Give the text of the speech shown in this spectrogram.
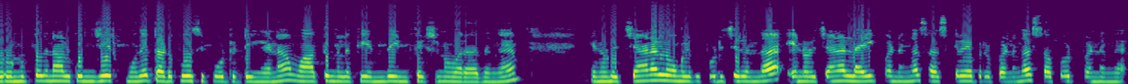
ஒரு முப்பது நாள் குஞ்சு இருக்கும் போதே தடுப்பூசி போட்டுட்டிங்கன்னா வாத்துங்களுக்கு எந்த இன்ஃபெக்ஷனும் வராதுங்க. என்னோடய சேனல் உங்களுக்கு பிடிச்சிருந்தா என்னோடய சேனல் லைக் பண்ணுங்கள் சப்ஸ்கிரைபர் பண்ணுங்கள் சப்போர்ட் பண்ணுங்கள்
